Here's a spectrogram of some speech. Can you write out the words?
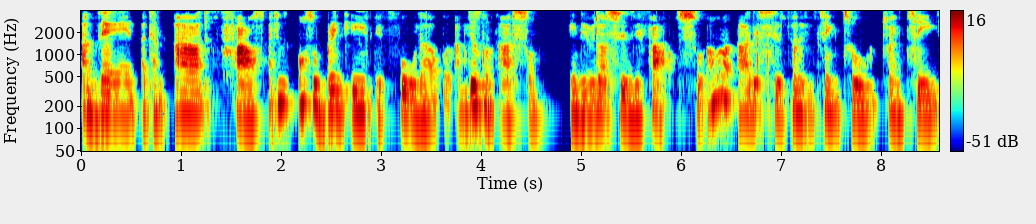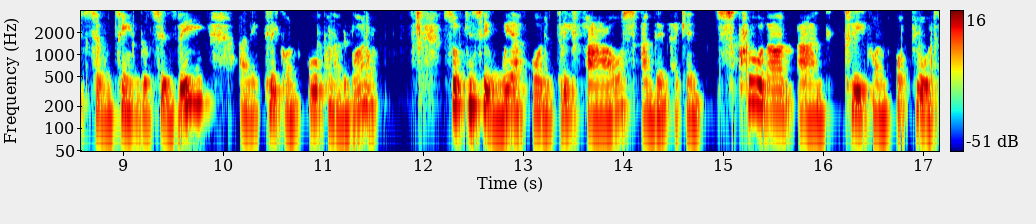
and then I can add files. I can also bring in a folder, but I'm just going to add some individual CSV files. So I'm going to add this 2015 to 2017.csv and then click on open at the bottom. So we can see we have all the three files and then I can scroll down and click on upload.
